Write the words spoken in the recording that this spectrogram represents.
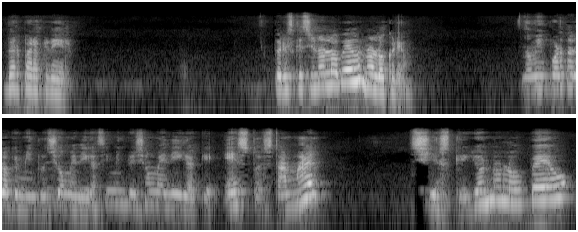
ver para creer. Pero es que si no lo veo, no lo creo. No me importa lo que mi intuición me diga. Si mi intuición me diga que esto está mal, si es que yo no lo veo,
